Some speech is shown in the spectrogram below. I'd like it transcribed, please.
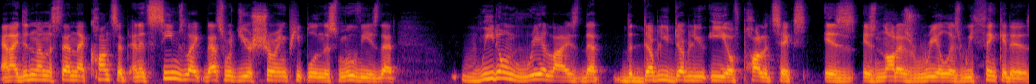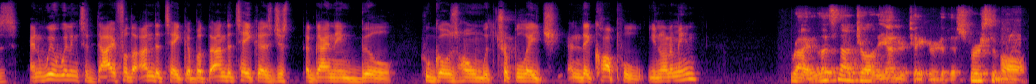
and I didn't understand that concept. And it seems like that's what you're showing people in this movie is that we don't realize that the WWE of politics is is not as real as we think it is, and we're willing to die for the Undertaker, but the Undertaker is just a guy named Bill who goes home with Triple H and they carpool. You know what I mean? Right. Let's not draw the Undertaker into this. First of all,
